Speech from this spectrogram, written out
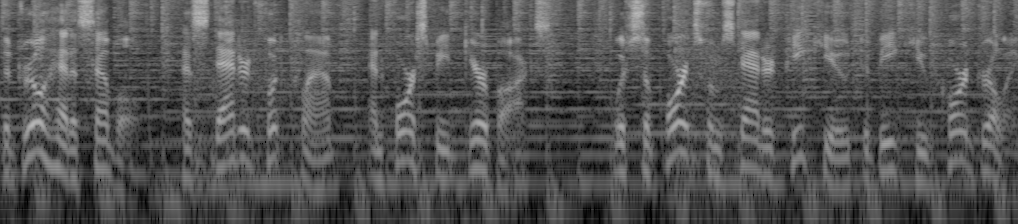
The drill head assemble has standard foot clamp and 4-speed gearbox, which supports from standard PQ to BQ core drilling.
